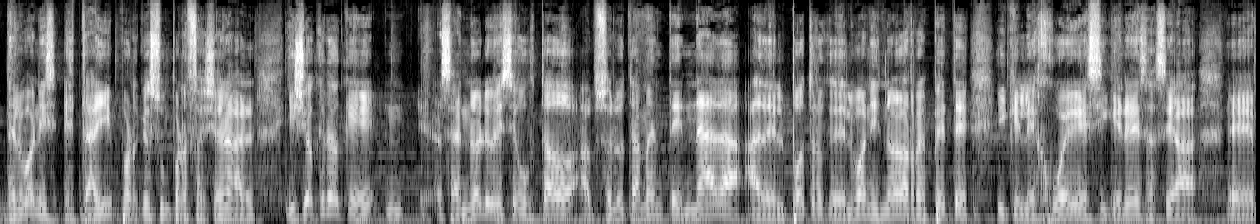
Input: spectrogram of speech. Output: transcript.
Del Bonis está ahí porque es un profesional y yo creo que o sea, no le hubiese gustado absolutamente nada a Del Potro que Del Bonis no lo respete y que le juegue si querés, o sea, eh,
